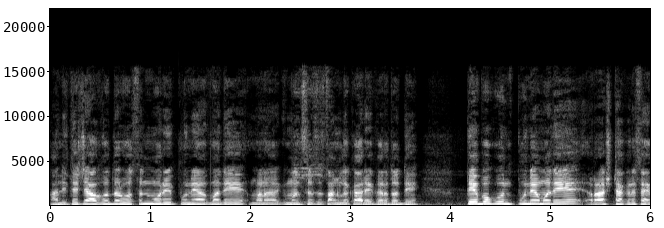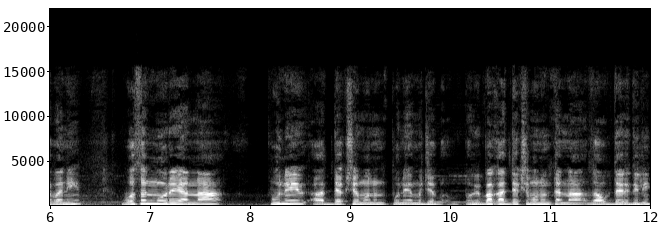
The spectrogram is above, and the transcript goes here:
आणि त्याच्या अगोदर वसंत मोरे पुण्यामध्ये म्हणा मनसेचं चांगलं कार्य करत होते. ते बघून पुण्यामध्ये राज ठाकरे साहेबांनी वसंत मोरे यांना पुणे अध्यक्ष म्हणून पुणे म्हणजे विभाग अध्यक्ष म्हणून त्यांना जबाबदारी दिली.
